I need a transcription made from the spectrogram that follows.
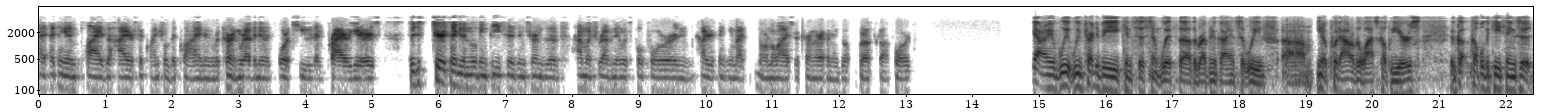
I think it implies a higher sequential decline in recurring revenue in 4Q than prior years. So just curious, maybe the moving pieces in terms of how much revenue was pulled forward and how you're thinking about normalized recurring revenue growth going forward. Yeah, we've tried to be consistent with uh, the revenue guidance that we've um you know put out over the last couple of years. A couple of the key things that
